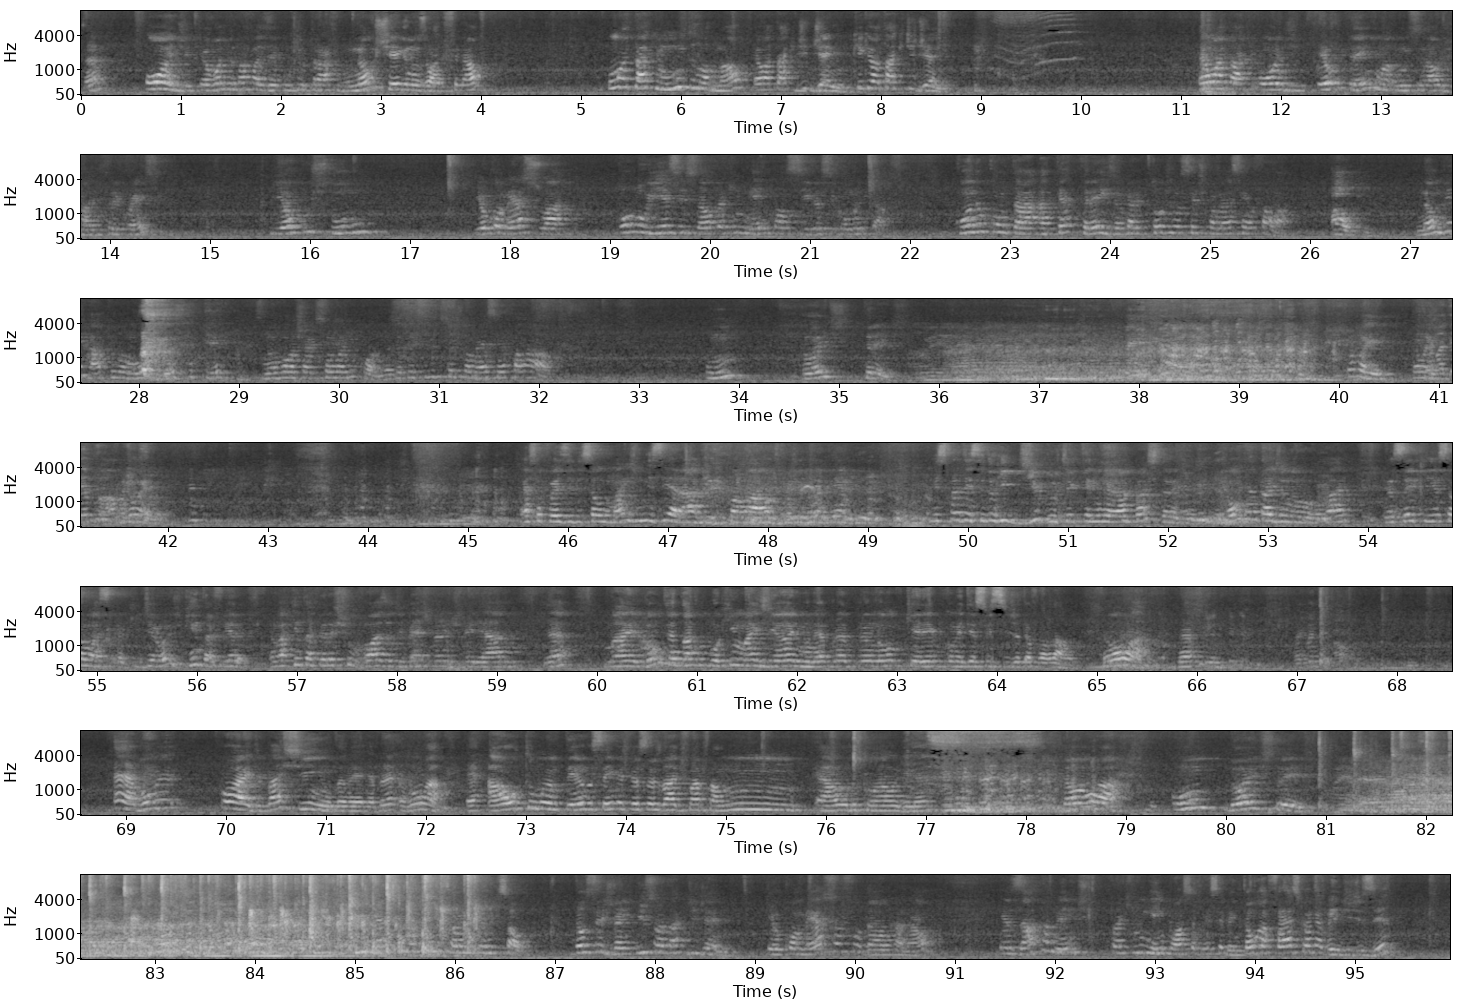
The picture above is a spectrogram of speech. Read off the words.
né? onde eu vou tentar fazer com que o tráfego não chegue no usuário final. Um ataque muito normal é o ataque de jamming. O que é o ataque de jamming? É um ataque onde eu tenho uma, um sinal de radiofrequência e eu costumo, eu começo a poluir esse sinal para que ninguém consiga se comunicar. Quando eu contar até três, eu quero que todos vocês comecem a falar alto. Não berrar, pelo amor de Deus, porque senão vão achar que sou um manicômio. Mas eu preciso que vocês comecem a falar alto. Um, dois, três. Calma aí, calma aí. Calma aí. Essa foi a exibição mais miserável de falar alto que eu joguei na minha vida. Isso pode ter sido ridículo, tinha que ter melhorado bastante. Vamos tentar de novo, vai? Eu sei que isso é uma. Que dia é hoje? Quinta-feira. É uma quinta-feira chuvosa de véspera de feriado, né? Mas vamos tentar com um pouquinho mais de ânimo, né? Pra, pra eu não querer cometer suicídio até da aula. Então vamos lá, né? É, vamos. Pode, baixinho também. É pra, vamos lá. É alto mantendo sem que as pessoas lá de fora falem, hum, é a aula do Cláudio, né? então vamos lá. Um, dois, três. Então vocês veem, isso é um ataque de gênero. Eu começo a fodar o canal exatamente para que ninguém possa perceber. Então a frase que eu acabei de dizer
